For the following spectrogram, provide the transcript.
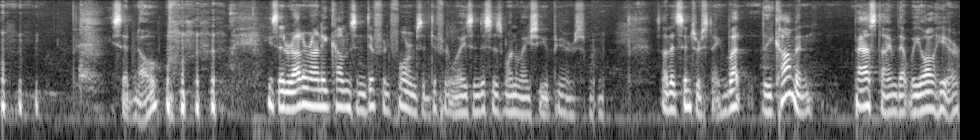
he said, no. he said, Radharani comes in different forms in different ways, and this is one way she appears. so that's interesting. But the common pastime that we all hear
